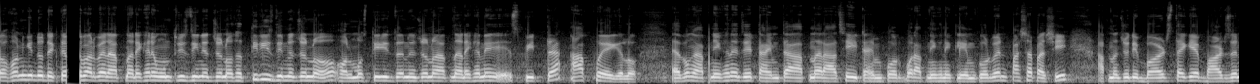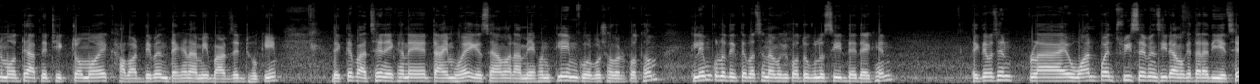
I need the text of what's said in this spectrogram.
তখন কিন্তু দেখতে পারবেন আপনার এখানে উনত্রিশ দিনের জন্য অর্থাৎ তিরিশ দিনের জন্য অলমোস্ট তিরিশ দিনের জন্য আপনার এখানে স্পিডটা আপ হয়ে গেল। এবং আপনি এখানে যে টাইমটা আপনার আছে, এই টাইম পর পর আপনি এখানে ক্লেম করবেন। পাশাপাশি আপনার যদি বার্ডস থাকে বার্ডসের মধ্যে আপনি ঠিক সময়ে খাবার দেবেন। দেখেন আমি বার্ডসে ঢুকি। দেখতে পাচ্ছেন এখানে টাইম হয়ে গেছে আমার, আমি এখন ক্লেম করব সবার প্রথম। ক্লেম করে দেখতে পাচ্ছেন আমাকে কতগুলো সিট দেয়, দেখেন। দেখতে পাচ্ছেন, প্রায় one point three seven seed আমাকে তারা দিয়েছে।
